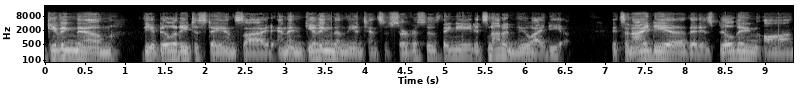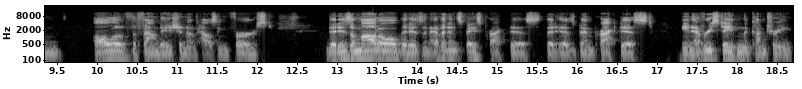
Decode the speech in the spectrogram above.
giving them the ability to stay inside, and then giving them the intensive services they need, it's not a new idea. It's an idea that is building on all of the foundation of Housing First that is a model that is an evidence-based practice that has been practiced in every state in the country.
